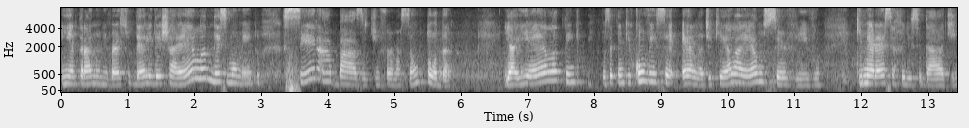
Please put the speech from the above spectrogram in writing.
e entrar no universo dela e deixar ela, nesse momento, ser a base de informação toda. E aí ela tem que, você tem que convencer ela de que ela é um ser vivo, que merece a felicidade,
